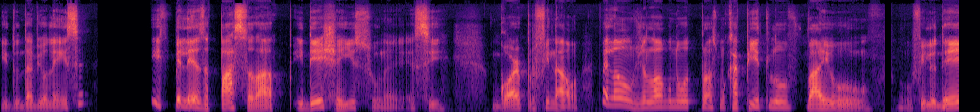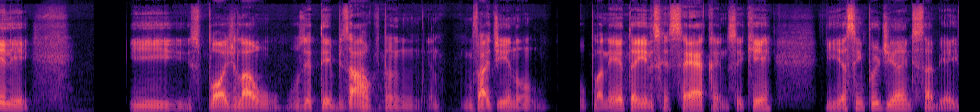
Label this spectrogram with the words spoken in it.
e do, da violência. E beleza, passa lá e deixa isso, né? Esse gore pro final. Mas não, já logo no próximo capítulo vai o, o filho dele e explode lá o, o ZT bizarro que estão invadindo o planeta e eles ressecam e não sei o que. E assim por diante, sabe? Aí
